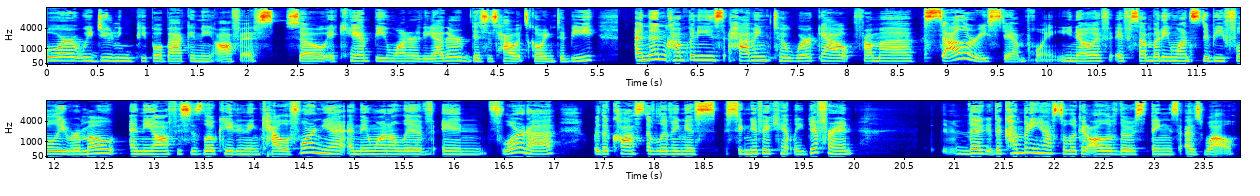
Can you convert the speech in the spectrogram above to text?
or we do need people back in the office. So it can't be one or the other. This is how it's going to be and then companies having to work out from a salary standpoint you know if, if somebody wants to be fully remote and the office is located in california and they want to live in florida where the cost of living is significantly different the, the company has to look at all of those things as well.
